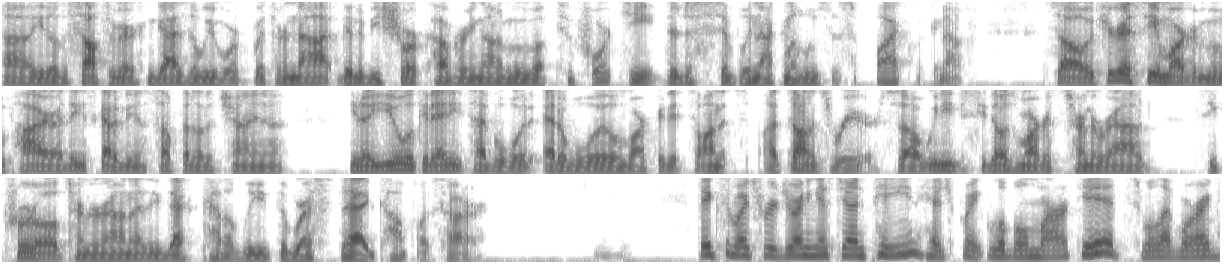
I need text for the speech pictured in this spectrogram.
uh, you know, the South American guys that we work with are not going to be short covering on a move up to 14. They're just simply not going to lose the supply quick enough. So if you're going to see a market move higher, I think it's got to be in something out of China. You know, you look at any type of wood, edible oil market, it's on its it's on its rear. So we need to see those markets turn around see crude oil turn around. I think that kind of lead the rest of the ag complex higher. Thanks so much for joining us, John Payne, HedgePoint Global Markets. We'll have more Ag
